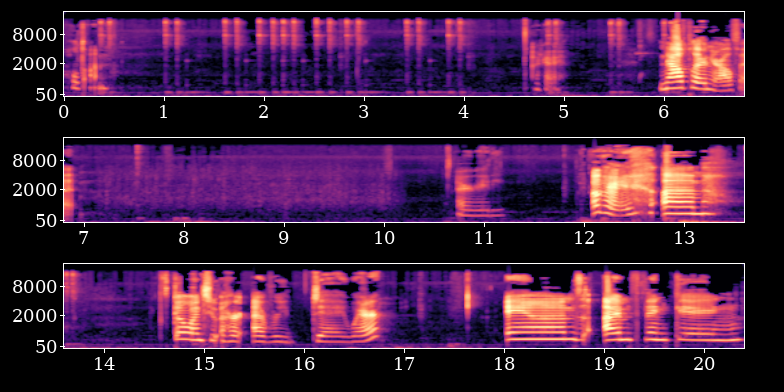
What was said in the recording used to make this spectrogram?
Hold on. Okay. Now play on your outfit. Alrighty. Okay, um, let's go into her everyday wear. And I'm thinking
